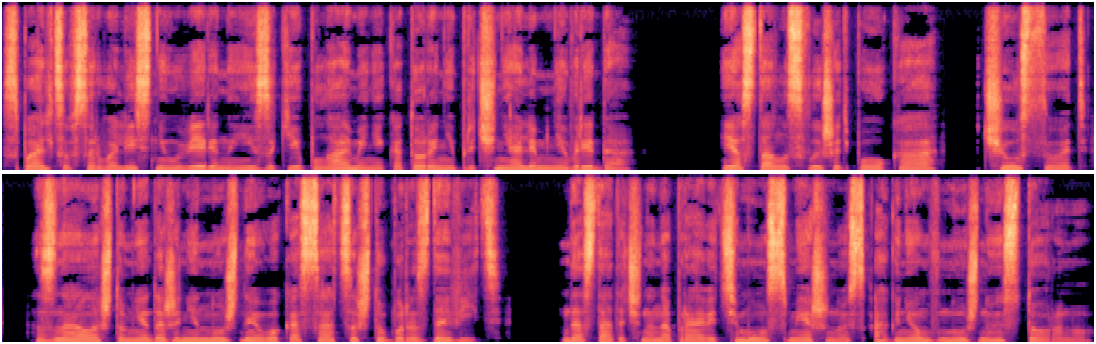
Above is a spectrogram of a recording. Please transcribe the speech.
С пальцев сорвались неуверенные языки пламени, которые не причиняли мне вреда. Я стала слышать паука, чувствовать, знала, что мне даже не нужно его касаться, чтобы раздавить. Достаточно направить тьму, смешанную с огнем, в нужную сторону.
